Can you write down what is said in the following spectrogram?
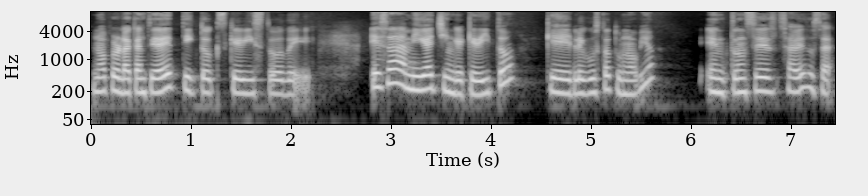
¿No? Pero la cantidad de TikToks que he visto de esa amiga chinguequedito que le gusta a tu novio. Entonces, ¿sabes? O sea,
